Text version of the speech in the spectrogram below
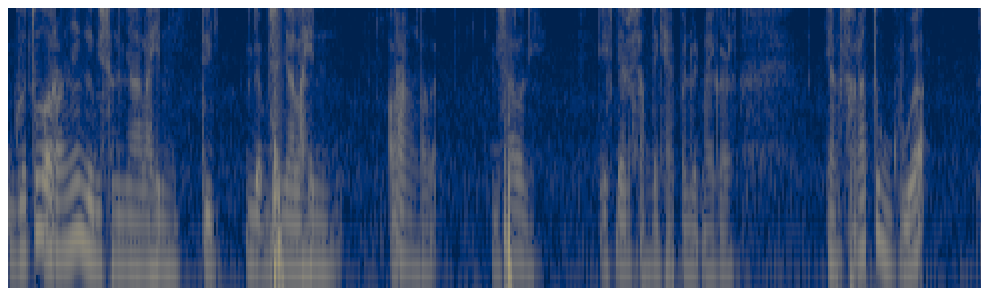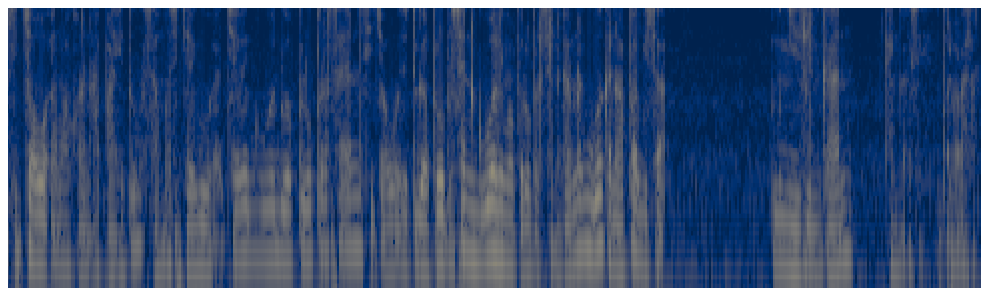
gue tuh orangnya nggak bisa nyalahin nggak bisa nyalahin orang tau gak misal nih if there's something happen with my girl yang salah tuh gue si cowok yang melakukan apa itu sama si cewek gue cewek gue 20% si cowok itu 30% gue 50% karena gue kenapa bisa mengizinkan eh enggak sih terlalu kasar.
